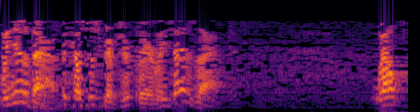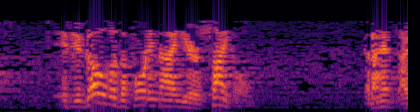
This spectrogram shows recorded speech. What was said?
We knew that because the scripture clearly says that. Well, if you go with a 49 year cycle, and I, had, I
